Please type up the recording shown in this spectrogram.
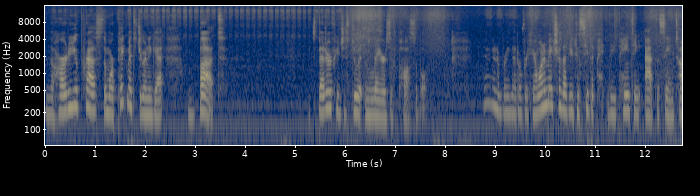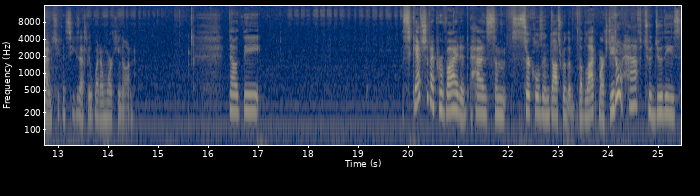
And the harder you press, the more pigmented you're going to get, but it's better if you just do it in layers if possible. I'm going to bring that over here. I want to make sure that you can see the, the painting at the same time so you can see exactly what I'm working on. Now the sketch that I provided has some circles and dots where the, the black marks. You don't have to do these,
